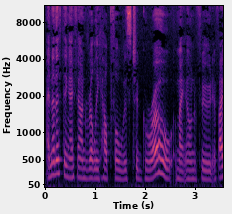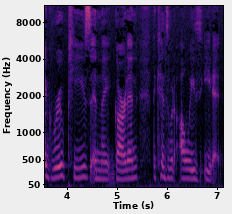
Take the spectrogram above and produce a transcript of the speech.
Another thing I found really helpful was to grow my own food. If I grew peas in the garden, the kids would always eat it.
